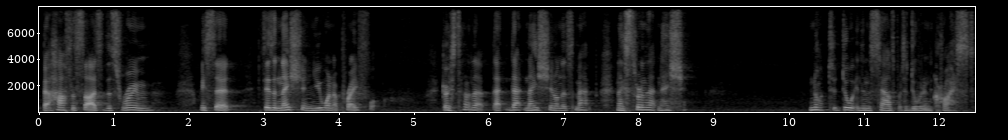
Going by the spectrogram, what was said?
about half the size of this room. We said, if there's a nation you want to pray for, go stand on that, that, that nation on this map. And they stood on that nation. Not to do it in themselves, but to do it in Christ.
